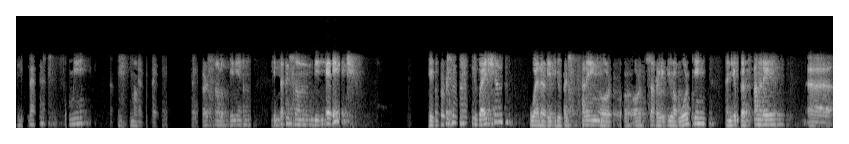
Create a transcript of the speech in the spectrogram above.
it depends for me, this is my, my, my personal opinion, depends on the age, your personal situation, whether if you are studying or, or, or sorry, if you are working and you've got family. Uh,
